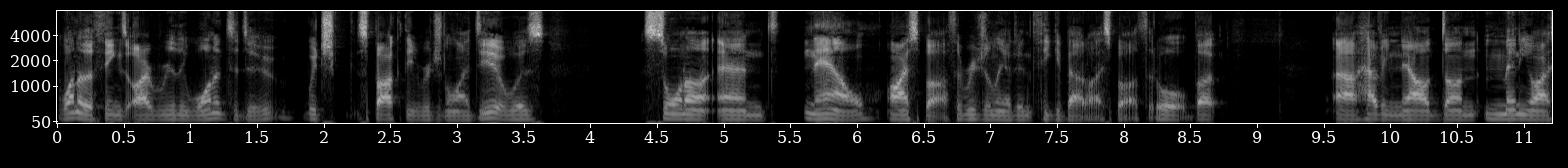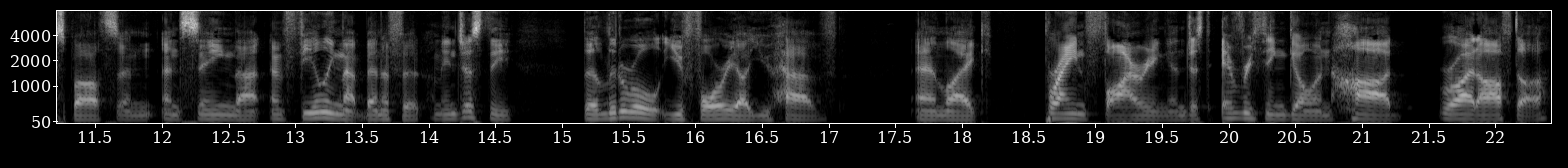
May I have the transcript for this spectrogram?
one of the things I really wanted to do, which sparked the original idea, was sauna and now ice bath. Originally, I didn't think about ice bath at all, but uh, having now done many ice baths and and seeing that and feeling that benefit, I mean, just the the literal euphoria you have, and like brain firing and just everything going hard right after.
